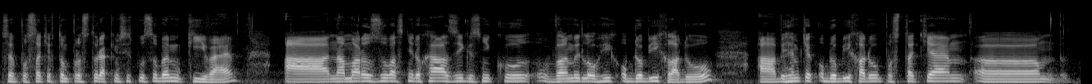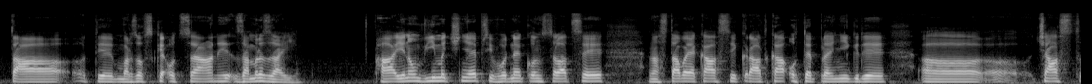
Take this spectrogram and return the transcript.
se v podstatě v tom prostoru jakýmsi způsobem kýve a na Marsu vlastně dochází k vzniku velmi dlouhých období chladu a během těch období chladu v podstatě uh, ta, ty marzovské oceány zamrzají. A jenom výjimečně při vhodné konstelaci nastává jakási krátká oteplení, kdy uh, část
